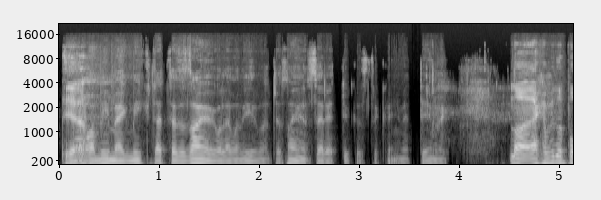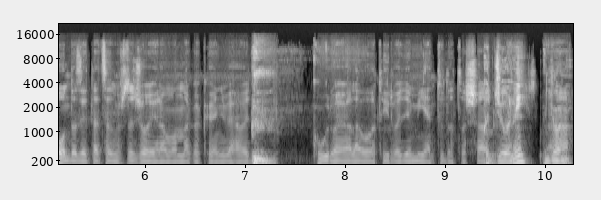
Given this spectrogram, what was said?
Ja. ja. valami, meg mik, tehát ez nagyon jól le van írva, ezt nagyon szerettük ezt a könyvet tényleg. Na, nekem például pont azért tetszett most a Joy Ramonnak a könyve, hogy kurva jól le volt írva, hogy milyen tudatosan. A Johnny? Aha. Johnny.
